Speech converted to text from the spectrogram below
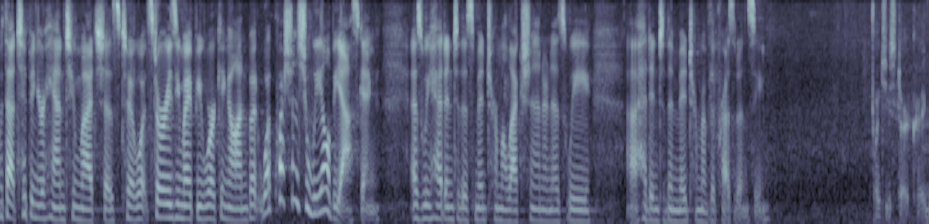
without tipping your hand too much as to what stories you might be working on, but what questions should we all be asking as we head into this midterm election and as we uh, head into the midterm of the presidency? Why don't you start, Craig?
